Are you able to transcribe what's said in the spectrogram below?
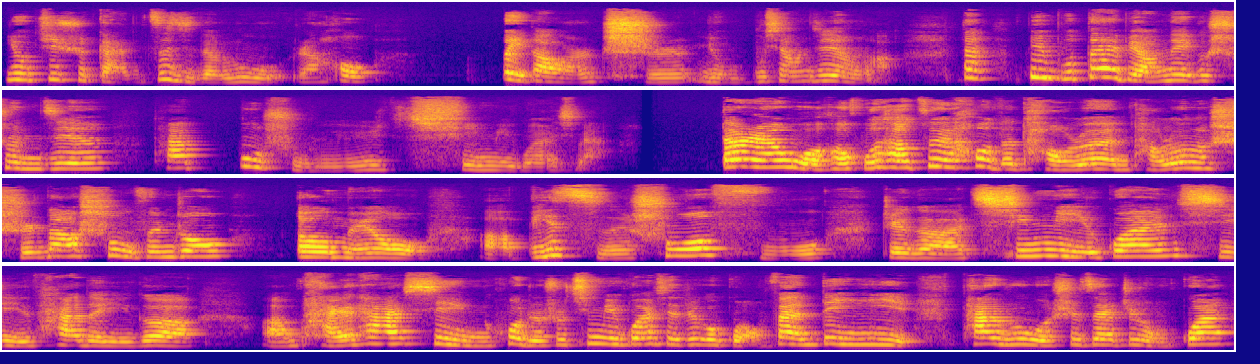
又继续赶自己的路，然后。背道而驰，永不相见了。但并不代表那个瞬间它不属于亲密关系吧？当然，我和胡桃最后的讨论，讨论了十到十五分钟都没有啊彼此说服这个亲密关系它的一个啊排他性，或者说亲密关系这个广泛定义。它如果是在这种关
